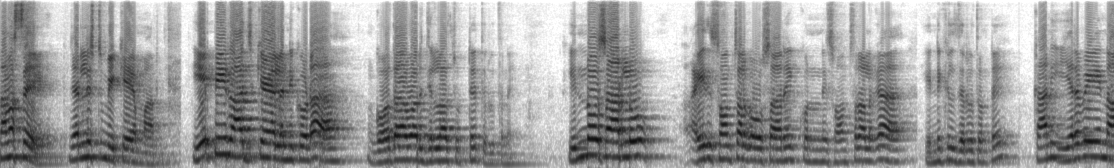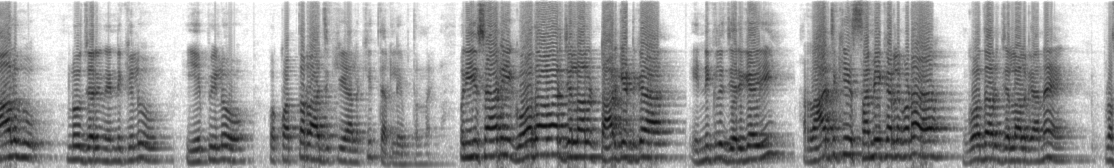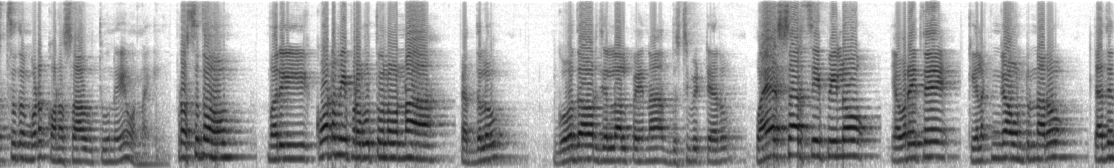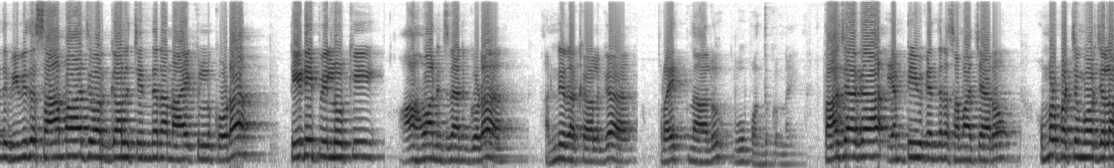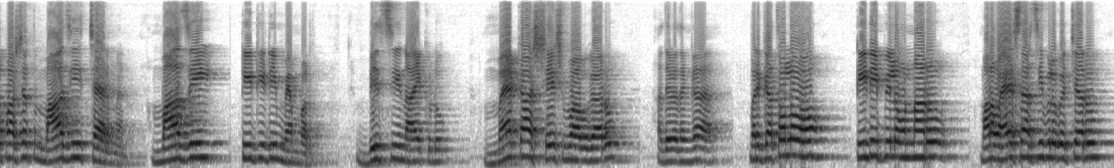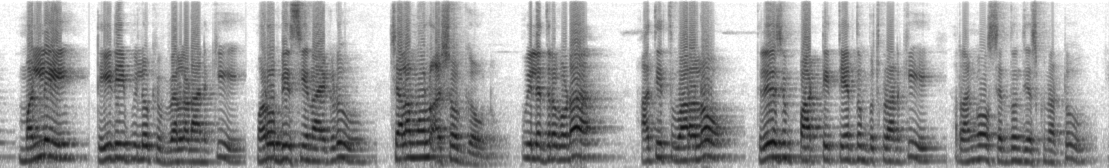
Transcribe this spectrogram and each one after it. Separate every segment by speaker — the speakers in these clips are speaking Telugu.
Speaker 1: నమస్తే జర్నలిస్ట్ మీ కేఎంఆర్. ఏపీ రాజకీయాలన్నీ కూడా గోదావరి జిల్లా చుట్టే తిరుగుతున్నాయి. ఎన్నోసార్లు ఐదు సంవత్సరాలకు ఒకసారి కొన్ని సంవత్సరాలుగా ఎన్నికలు జరుగుతుంటాయి. కానీ ఇరవై నాలుగులో జరిగిన ఎన్నికలు ఏపీలో ఒక కొత్త రాజకీయాలకి తెరలేపుతున్నాయి. మరి ఈసారి గోదావరి జిల్లాలో టార్గెట్గా ఎన్నికలు జరిగాయి. రాజకీయ సమీకరణలు కూడా గోదావరి జిల్లాలుగానే ప్రస్తుతం కూడా కొనసాగుతూనే ఉన్నాయి. ప్రస్తుతం మరి కూటమి ప్రభుత్వంలో ఉన్న పెద్దలు గోదావరి జిల్లాలపైన దృష్టి పెట్టారు. వైఎస్ఆర్సీపీలో ఎవరైతే కీలకంగా ఉంటున్నారో లేదంటే వివిధ సామాజ వర్గాలు చెందిన నాయకులను కూడా టీడీపీలోకి ఆహ్వానించడానికి కూడా అన్ని రకాలుగా ప్రయత్నాలు ఊపందుకున్నాయి. తాజాగా ఎంటీవీకి అందిన సమాచారం ఉమ్మడి పశ్చిమ గోదావరి జిల్లా పరిషత్ మాజీ చైర్మన్ మాజీ టీటీడీ మెంబర్ బీసీ నాయకుడు మేకా శేషబాబు గారు. అదేవిధంగా మరి గతంలో టీడీపీలో ఉన్నారు మన వైఎస్ఆర్సీపీలోకి వచ్చారు. మళ్ళీ టీడీపీలోకి వెళ్ళడానికి మరో బీసీ నాయకుడు చలమూలు అశోక్ గౌడ్. వీళ్ళిద్దరు కూడా అతి త్వరలో తెలుగుదేశం పార్టీ తీర్థం పుచ్చుకోవడానికి రంగం సిద్ధం చేసుకున్నట్టు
